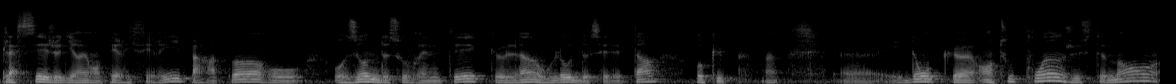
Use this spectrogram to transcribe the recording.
placé, je dirais, en périphérie par rapport aux, zones de souveraineté que l'un ou l'autre de ces États occupe. Hein. Euh, et donc, euh, en tout point, justement,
